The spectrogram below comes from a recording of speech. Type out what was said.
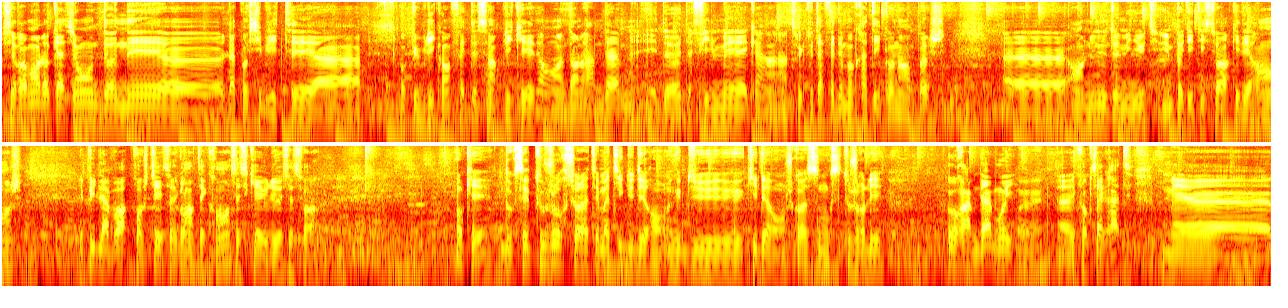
c'est vraiment l'occasion de donner euh, la possibilité au public en fait de s'impliquer dans, le Ramdam et de, filmer avec un, truc tout à fait démocratique qu'on a en poche en une ou deux minutes, une petite histoire qui dérange et puis de l'avoir projeté sur grand écran, c'est ce qui a eu lieu ce soir. Ok, donc c'est toujours sur la thématique du, du qui dérange, quoi. Donc c'est toujours lié. Au Ramdam, oui. Euh, il faut que ça gratte. Mais, euh,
